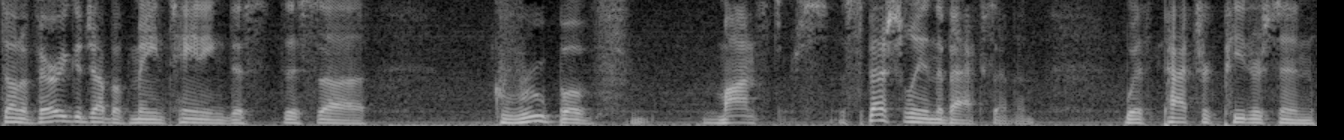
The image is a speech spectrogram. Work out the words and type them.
done a very good job of maintaining. This this uh, group of monsters, especially in the back seven. With Patrick Peterson,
